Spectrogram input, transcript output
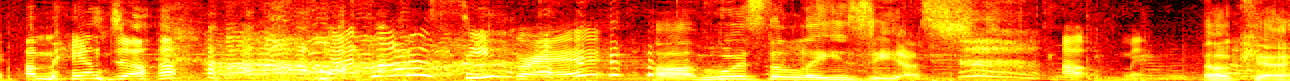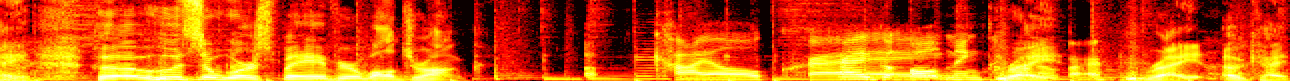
Amanda. That's not a secret. Um, who is the laziest? oh, man. Okay. Who, who's the worst behavior while drunk? Kyle, Craig. Craig Altman Right. Conover. Right. right, Okay.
